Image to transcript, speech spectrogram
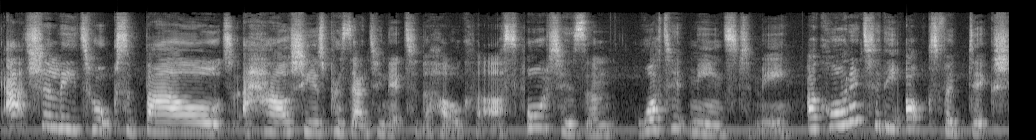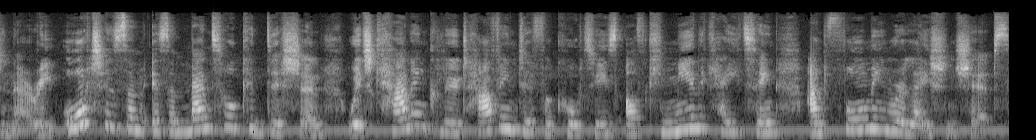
actually talks about how she is presenting it to the whole class. Autism, what it means to me. According to the Oxford Dictionary, autism is a mental condition which can include having difficulties of communicating and forming relationships.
